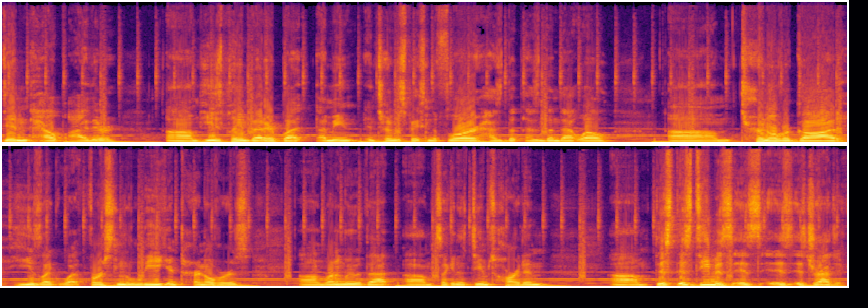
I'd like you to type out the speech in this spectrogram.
didn't help either. Um, he's playing better, but I mean, in terms of spacing the floor, hasn't hasn't done that well. Um, turnover god, he is like what first in the league in turnovers, um, running away with that. Um, second is James Harden. Um, this this team is is is, is tragic.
